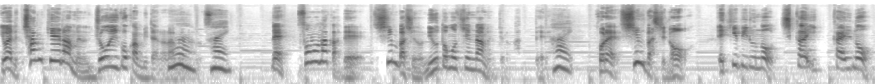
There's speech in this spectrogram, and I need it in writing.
いわゆるちゃん系ラーメンの上位互換みたいなラーメンうん。なんです。はい。で、その中で、新橋のニュートモチンラーメンっていうのがあって、はい。これ、新橋の駅ビルの地下1階の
